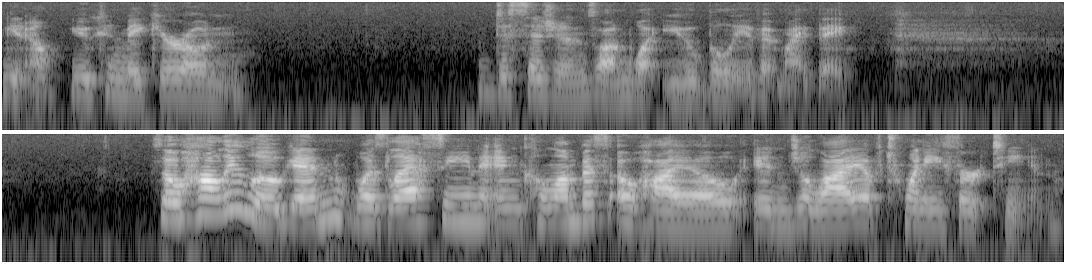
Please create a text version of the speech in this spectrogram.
you know, you can make your own decisions on what you believe it might be. So, Holly Logan was last seen in Columbus, Ohio in July of 2013.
